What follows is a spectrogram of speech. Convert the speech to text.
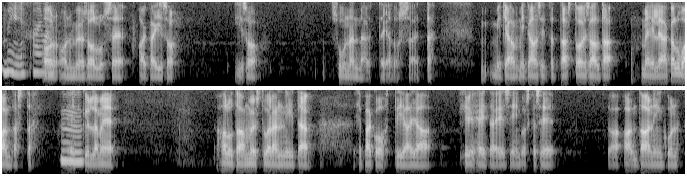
niin, aivan. On, on myös ollut se aika iso, iso suunnannäyttäjä tuossa, että mikä, mikä on sitten taas toisaalta meille aika luontaista. Mm. Että kyllä me halutaan myös tuoda niitä epäkohtia ja virheitä esiin, koska se antaa niin kuin –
